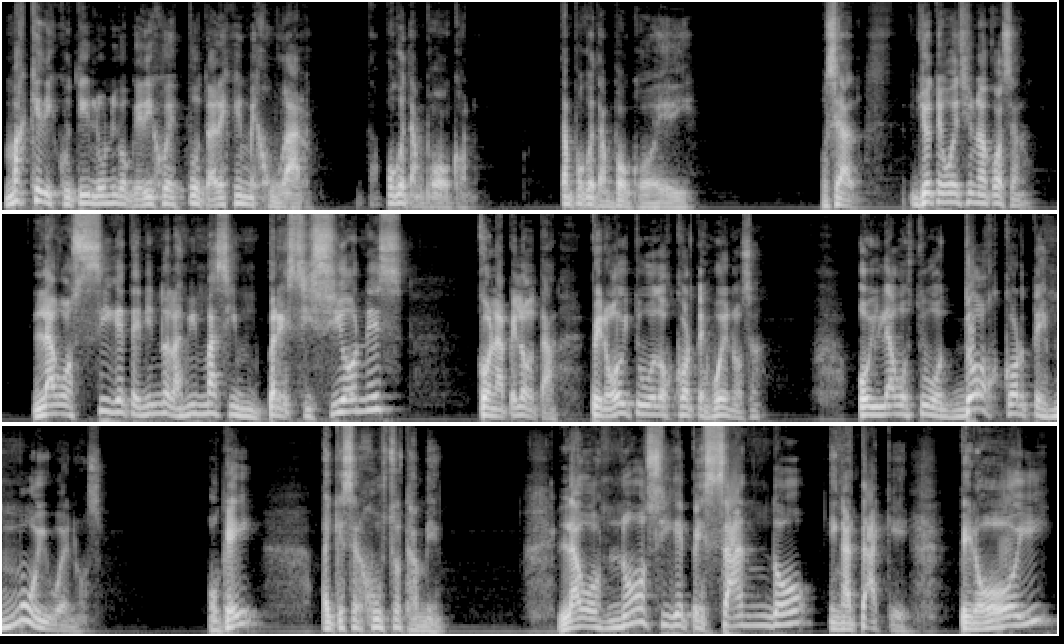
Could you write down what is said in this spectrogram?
Más que discutir, lo único que dijo es, puta, déjenme jugar. Tampoco, tampoco. Tampoco, tampoco, Eddie. O sea, yo te voy a decir una cosa. Lagos sigue teniendo las mismas imprecisiones con la pelota, pero hoy tuvo dos cortes buenos. ¿ah? Hoy Lagos tuvo dos cortes muy buenos. ¿Ok? Hay que ser justos también. Lagos no sigue pesando en ataque, pero hoy,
